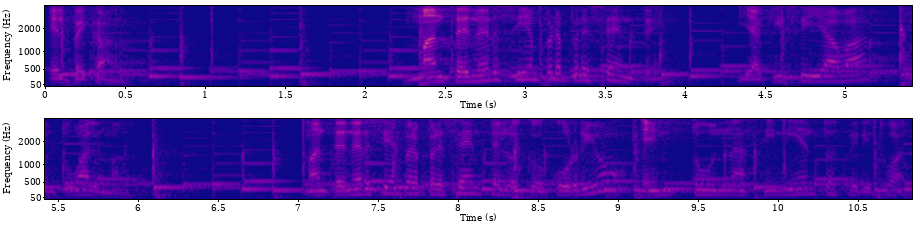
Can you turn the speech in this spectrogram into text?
el pecado. Mantener siempre presente, y aquí sí ya va con tu alma, mantener siempre presente lo que ocurrió en tu nacimiento espiritual.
